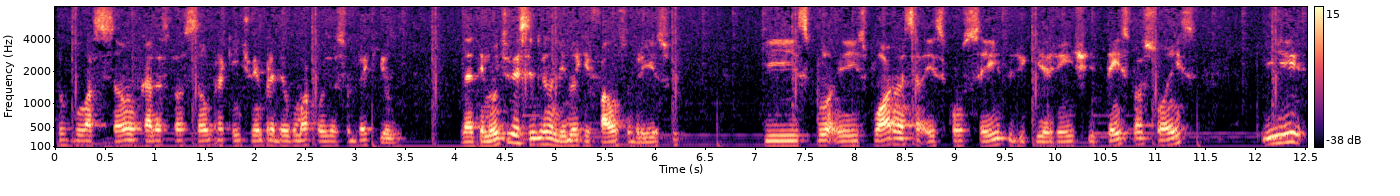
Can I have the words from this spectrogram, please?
turbulação, cada situação para que a gente venha aprender alguma coisa sobre aquilo. Né? Tem muitos versículos na Bíblia que falam sobre isso, que exploram essa, esse conceito de que a gente tem situações e,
